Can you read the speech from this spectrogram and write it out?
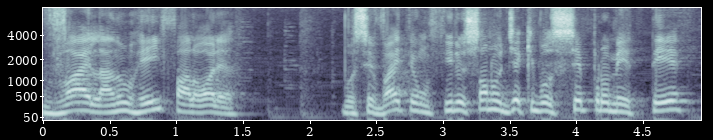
vai lá no rei e fala: Olha, você vai ter um filho só no dia que você prometer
